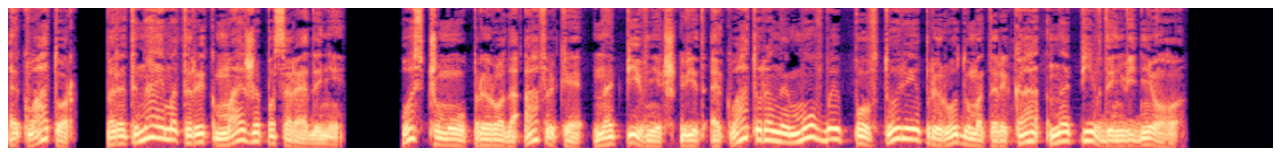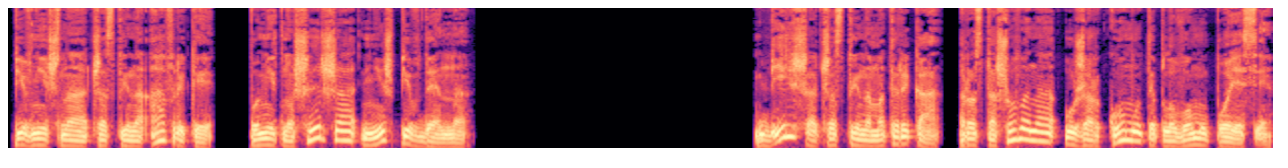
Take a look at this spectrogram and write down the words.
Екватор перетинає материк майже посередині. Ось чому природа Африки на північ від екватора не би повторює природу материка на південь від нього. Північна частина Африки помітно ширша, ніж південна. Більша частина материка розташована у жаркому тепловому поясі,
